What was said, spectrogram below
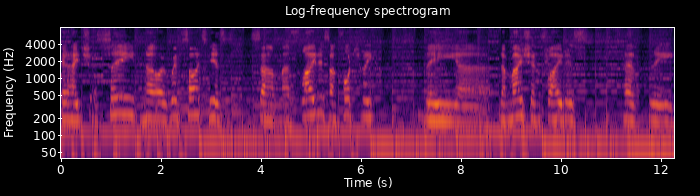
NHC NOAA websites. Here's some uh, floaters. Unfortunately, the uh, the motion floaters have the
